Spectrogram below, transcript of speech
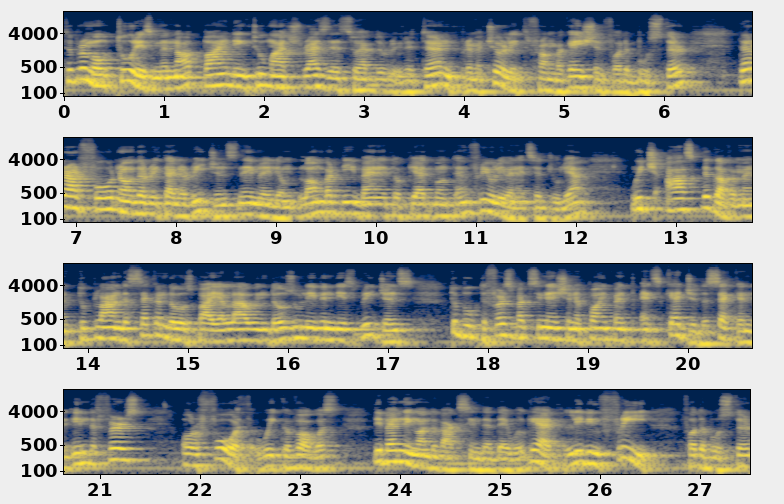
to promote tourism, and not binding too much residents to have to return prematurely from vacation for the booster, there are four northern Italian regions, namely Lombardy, Veneto, Piedmont, and Friuli Venezia Giulia, which ask the government to plan the second dose by allowing those who live in these regions to book the first vaccination appointment and schedule the second in the first or fourth week of August, depending on the vaccine that they will get, leaving free for the booster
